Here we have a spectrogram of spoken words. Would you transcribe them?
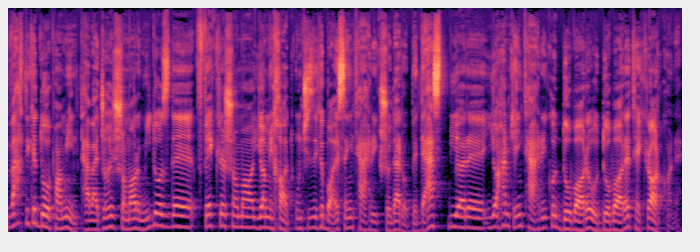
وقتی که دوپامین توجه شما رو میدزده فکر شما یا می‌خواد اون چیزی که باعث این تحریک شده رو به دست بیاره یا هم که این تحریک رو دوباره و دوباره تکرار کنه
